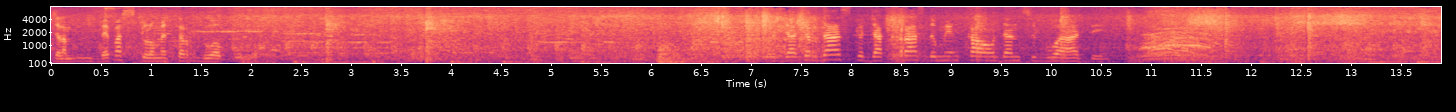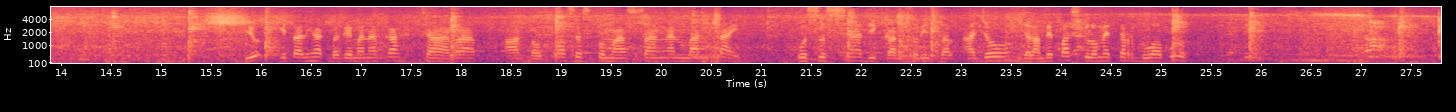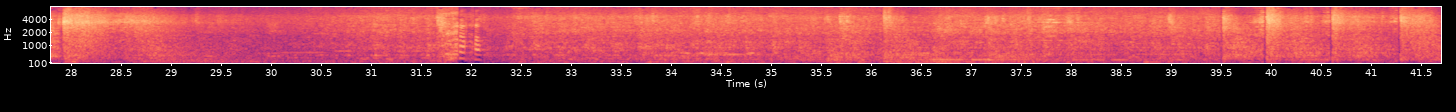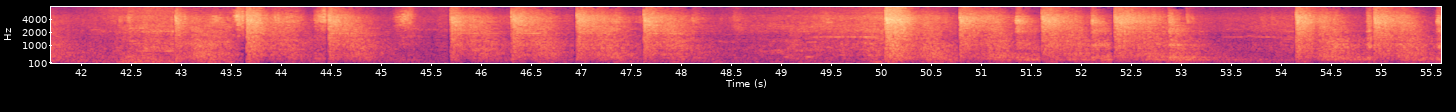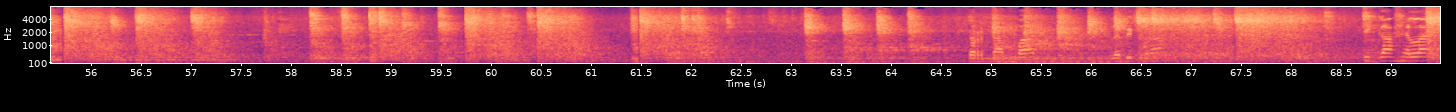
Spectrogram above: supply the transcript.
Jalan bebas kilometer 20 Kerja cerdas, kerja keras demi engkau dan sebuah hati Yuk kita lihat bagaimanakah cara atau proses pemasangan lantai khususnya di Karsurizal Ajo Jalan Bebas kilometer 20 terdapat lebih kurang tiga helai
